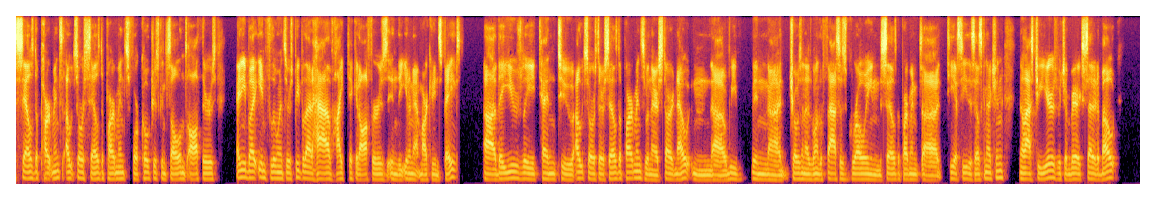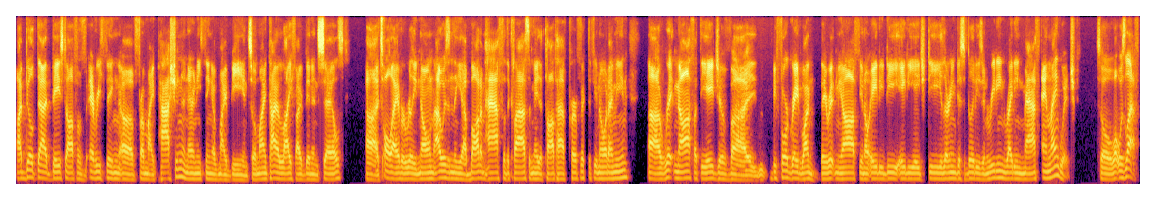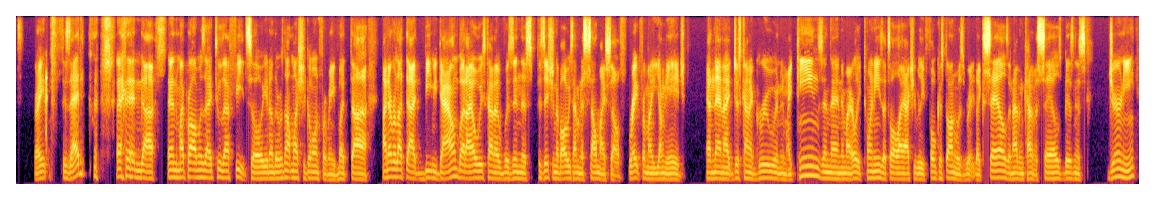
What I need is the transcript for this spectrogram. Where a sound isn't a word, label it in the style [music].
sales departments, outsource sales departments for coaches, consultants, authors, anybody, influencers, people that have high ticket offers in the internet marketing space. Uh, they usually tend to outsource their sales departments when they're starting out, and uh, we've been uh, chosen as one of the fastest growing sales department, uh, TSC, the Sales Connection, in the last two years, which I'm very excited about. I built that based off of everything uh, from my passion and anything of my being. So my entire life, I've been in sales. Uh, it's all I ever really known. I was in the uh, bottom half of the class and made the top half perfect, if you know what I mean. Uh, written off at the age of uh, before grade one. They written me off, you know, ADD, ADHD, learning disabilities in reading, writing, math, and language. So what was left? Right, [laughs] Z, [laughs] and uh, and my problem was I had two left feet, so you know there was not much going for me. But uh, I never let that beat me down. But I always kind of was in this position of always having to sell myself right from a young age and then I just kind of grew in, in my teens and then in my early 20s that's all I actually really focused on was re- like sales and having kind of a sales business journey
